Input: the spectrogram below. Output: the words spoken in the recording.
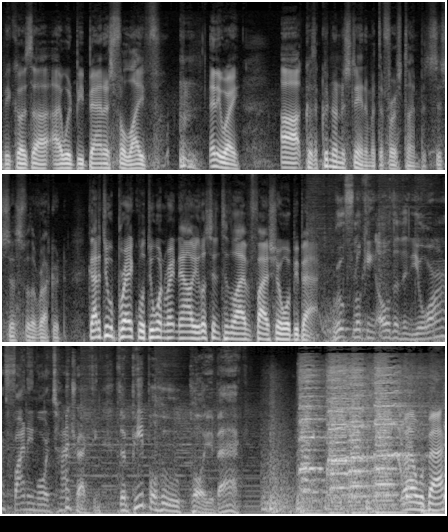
because uh, I would be banished for life. anyway, because I couldn't understand him at the first time. But it's just just for the record. Got to do a break. We'll do one right now. You're listening to the Live at Five show. We'll be back. Roof looking older than you are, finding more time contracting. The people who call you back. Well, we're back,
